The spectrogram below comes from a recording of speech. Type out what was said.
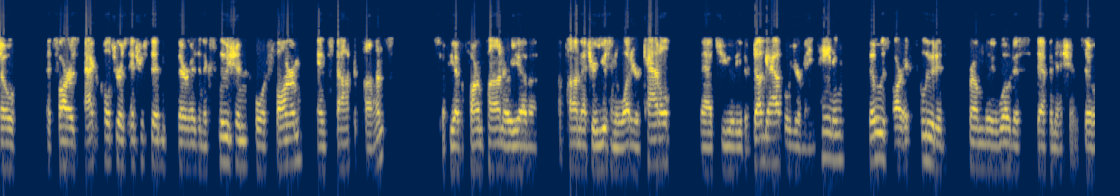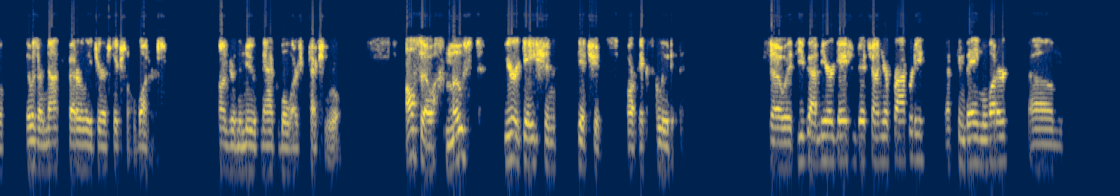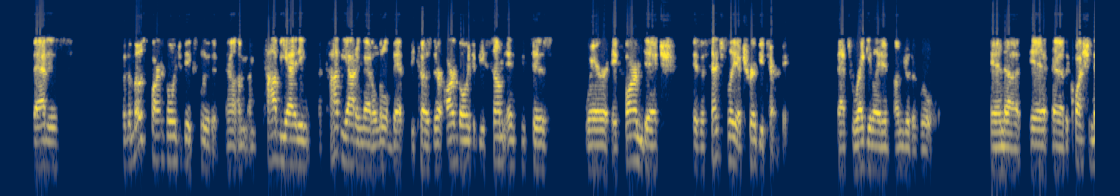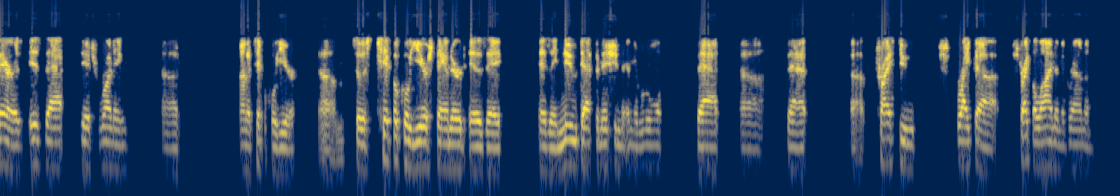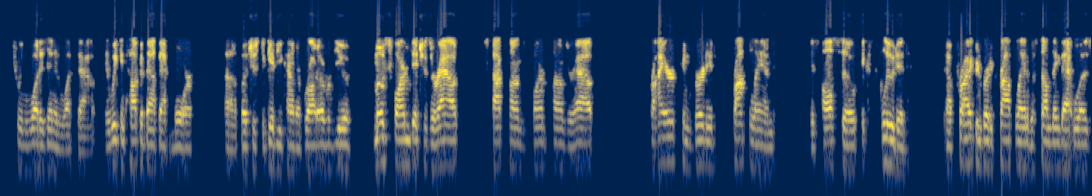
So, as far as agriculture is interested, there is an exclusion for farm and stock ponds. So if you have a farm pond or you have a, a pond that you're using to water your cattle that you either dug out or you're maintaining, those are excluded from the WOTUS definition. So those are not federally jurisdictional waters under the new navigable waters protection rule. Also, most irrigation ditches are excluded. So if you've got an irrigation ditch on your property that's conveying water, um, that is for the most part, going to be excluded. Now, I'm, I'm caveating, caveating that a little bit because there are going to be some instances where a farm ditch is essentially a tributary that's regulated under the rule. And uh, it, uh, the question there is, is that ditch running uh, on a typical year? Um, so this typical year standard is a is a new definition in the rule that uh, that uh, tries to strike a strike the line in the ground between what is in and what's out. And we can talk about that more. Uh, but just to give you kind of a broad overview, most farm ditches are out, stock ponds farm ponds are out. Prior converted cropland is also excluded. Now, prior converted cropland was something that was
